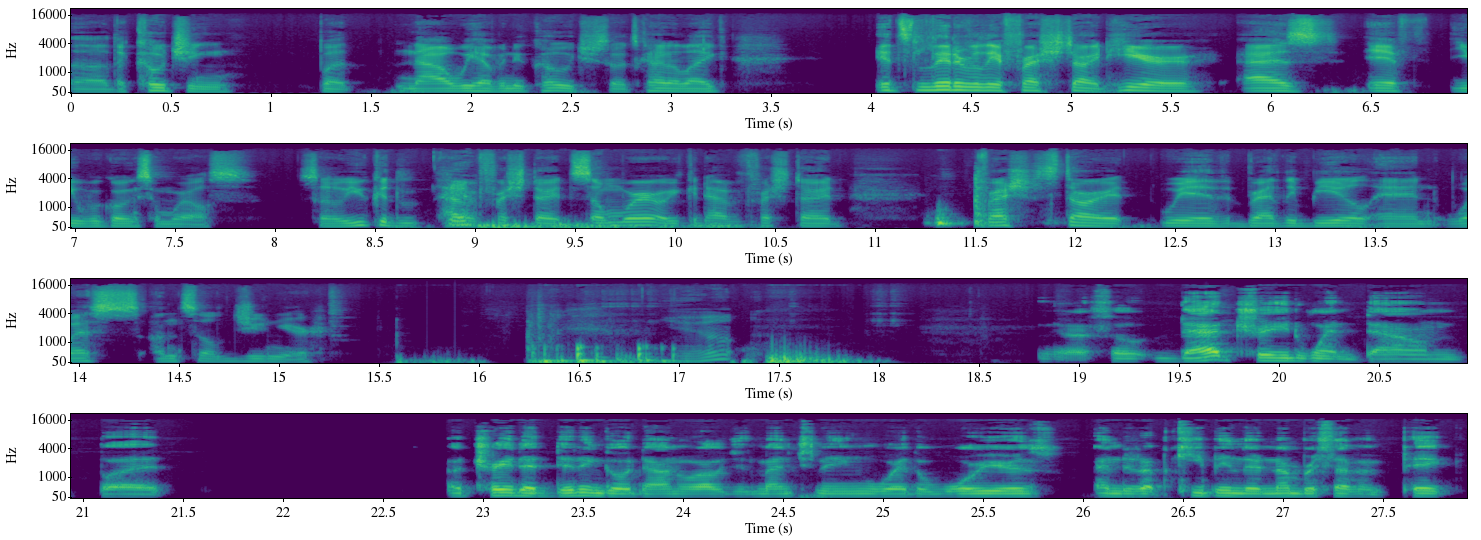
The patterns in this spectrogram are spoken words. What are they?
uh, the coaching, but now we have a new coach, so it's kind of like it's literally a fresh start here, as if you were going somewhere else. So you could have Yeah. a fresh start somewhere, or you could have a fresh start, fresh start with Bradley Beal and Wes Unseld Jr. Yeah. Yeah, so that trade went down, but a trade that didn't go down, what I was just mentioning, where the Warriors ended up keeping their number seven pick,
